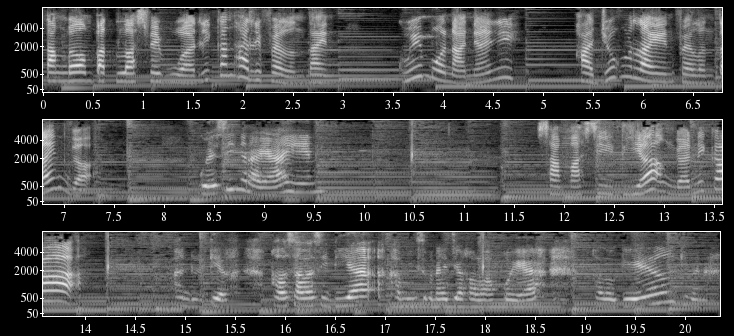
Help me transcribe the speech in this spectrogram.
tanggal 14 Februari kan hari Valentine Gue mau nanya nih Kak Jo ngerayain Valentine gak? Gue sih ngerayain Sama si dia enggak nih kak? Aduh Gil, kalau sama si dia coming soon aja kalau aku ya Kalau Gil gimana?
